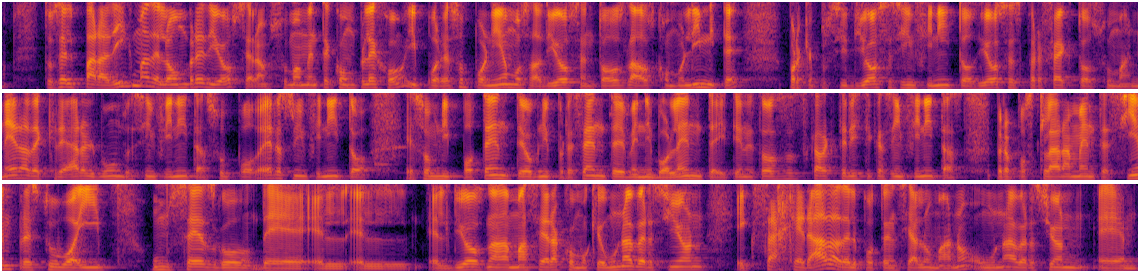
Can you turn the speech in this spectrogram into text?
Entonces el paradigma del hombre Dios era sumamente complejo y por eso poníamos a Dios en todos lados como límite, porque pues, si Dios es infinito, Dios es perfecto, su manera de crear el mundo es infinita, su poder es infinito, es omnipotente, omnipresente, benevolente y tiene todas esas características infinitas, pero pues claramente siempre estuvo ahí un sesgo de el, Dios nada más era como que una versión exagerada del potencial humano una versión eh,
